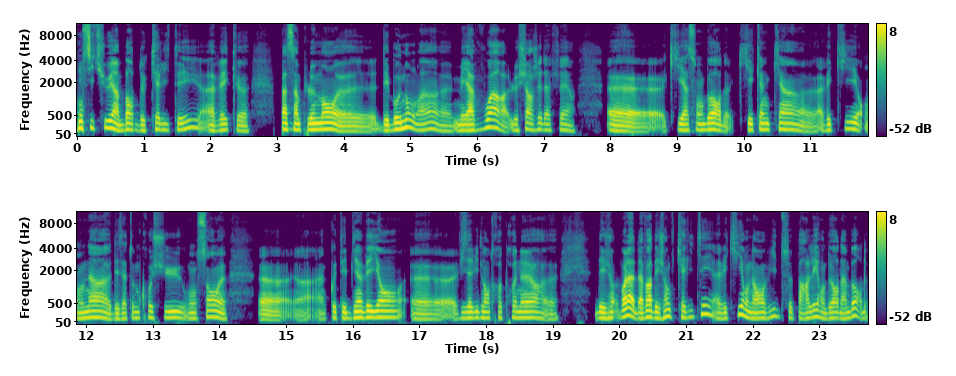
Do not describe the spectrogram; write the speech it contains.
constituer un board de qualité avec euh, pas simplement euh, des beaux noms, hein, euh, mais avoir le chargé d'affaires qui a son board, qui est quelqu'un avec qui on a des atomes crochus, où on sent un côté bienveillant vis-à-vis de l'entrepreneur, des gens, voilà, d'avoir des gens de qualité avec qui on a envie de se parler en dehors d'un board,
